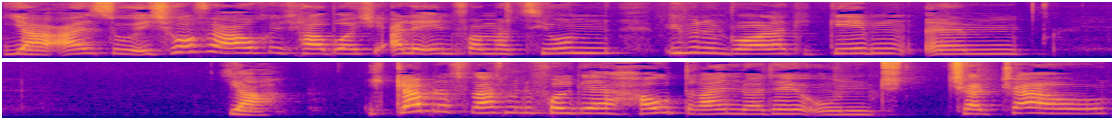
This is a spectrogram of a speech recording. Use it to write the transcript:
ja, also ich hoffe auch, ich habe euch alle Informationen über den Brawler gegeben. Ähm, ja, ich glaube, das war's mit der Folge. Haut rein, Leute, und ciao, ciao.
